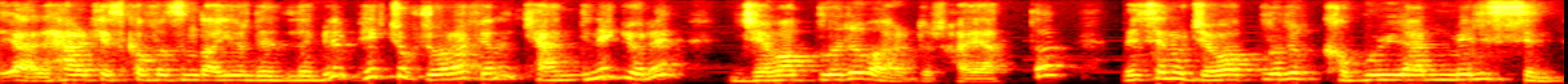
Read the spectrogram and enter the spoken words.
yani herkes kafasında ayırt edilebilir. Pek çok coğrafyanın kendine göre cevapları vardır hayatta ve sen o cevapları kabullenmelisin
